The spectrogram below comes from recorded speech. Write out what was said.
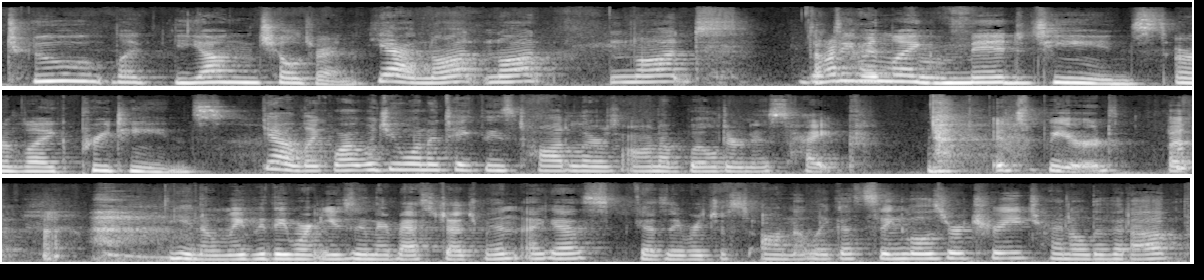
two like young children. Yeah, not, not, not. the Not even like of- mid-teens or like pre-teens. Yeah, like why would you want to take these toddlers on a wilderness hike? it's weird, but you know, maybe they weren't using their best judgment, I guess, because they were just on like a singles retreat trying to live it up,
